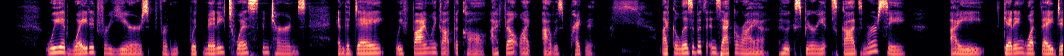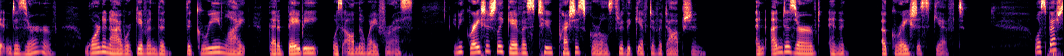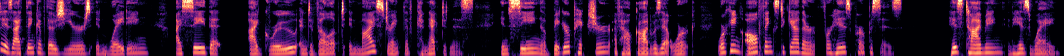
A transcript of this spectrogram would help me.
We had waited for years for with many twists and turns, and the day we finally got the call, I felt like I was pregnant. Like Elizabeth and Zachariah, who experienced God's mercy, i.e., getting what they didn't deserve. Warren and I were given the, the green light that a baby was on the way for us. And He graciously gave us two precious girls through the gift of adoption, an undeserved and a, a gracious gift. Well, especially as I think of those years in waiting, I see that I grew and developed in my strength of connectedness, in seeing a bigger picture of how God was at work, working all things together for His purposes, His timing, and His way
